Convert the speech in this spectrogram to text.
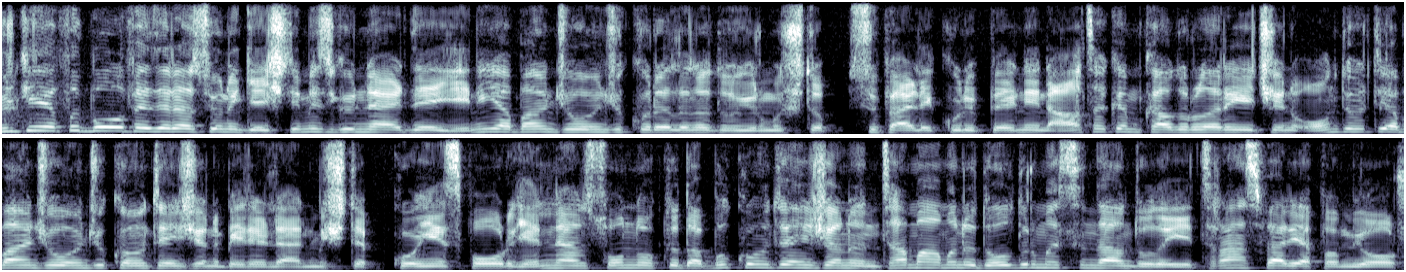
Türkiye Futbol Federasyonu geçtiğimiz günlerde yeni yabancı oyuncu kuralını duyurmuştu. Süper Lig kulüplerinin A takım kadroları için 14 yabancı oyuncu kontenjanı belirlenmişti. Konyaspor gelinen son noktada bu kontenjanın tamamını doldurmasından dolayı transfer yapamıyor.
